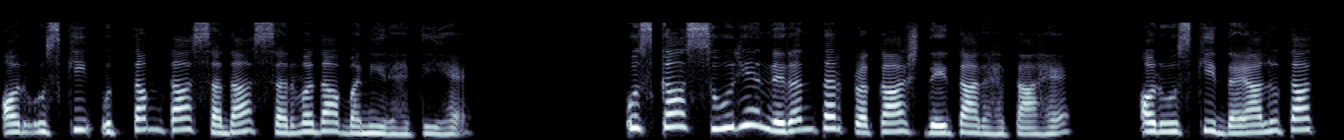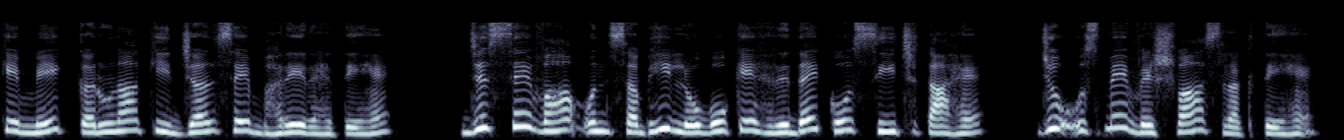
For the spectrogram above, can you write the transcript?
और उसकी उत्तमता सदा सर्वदा बनी रहती है। उसका सूर्य निरंतर प्रकाश देता रहता है और उसकी दयालुता के मेघ करुणा की जल से भरे रहते हैं, जिससे वह उन सभी लोगों के हृदय को सींचता है, जो उसमें विश्वास रखते हैं।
